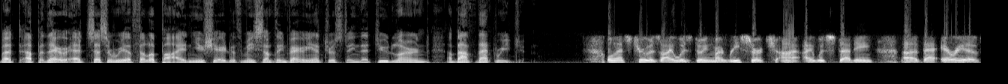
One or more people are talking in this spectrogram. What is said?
but up there at Caesarea Philippi, and you shared with me something very interesting that you learned about that region. Well, that's true. As I was doing my research, I, I was studying uh, that area of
